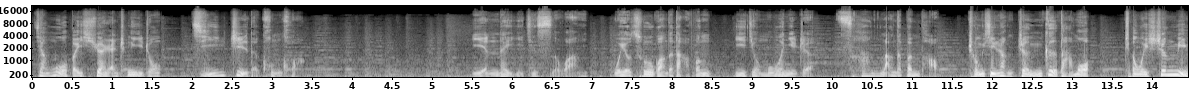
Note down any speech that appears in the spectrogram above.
将漠北渲染成一种极致的空旷。眼泪已经死亡，唯有粗犷的大风依旧模拟着苍狼的奔跑，重新让整个大漠成为生命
